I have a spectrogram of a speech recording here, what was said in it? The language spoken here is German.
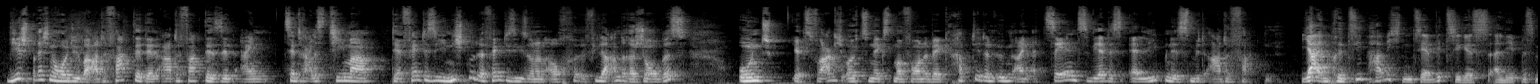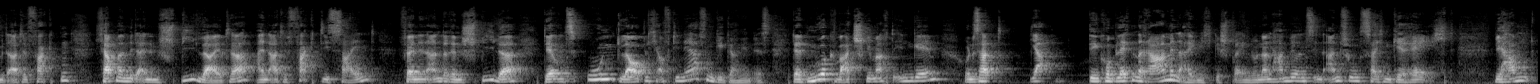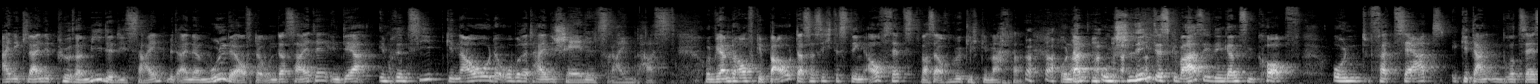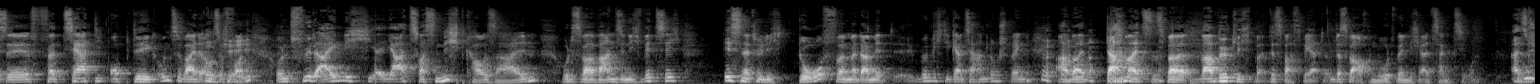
Wir sprechen heute über Artefakte, denn Artefakte sind ein zentrales Thema der Fantasy, nicht nur der Fantasy, sondern auch vieler anderer Genres. Und jetzt frage ich euch zunächst mal vorneweg, habt ihr denn irgendein erzählenswertes Erlebnis mit Artefakten? Ja, im Prinzip habe ich ein sehr witziges Erlebnis mit Artefakten. Ich habe mal mit einem Spielleiter ein Artefakt designt für einen anderen Spieler, der uns unglaublich auf die Nerven gegangen ist. Der hat nur Quatsch gemacht in-game und es hat, ja, den kompletten Rahmen eigentlich gesprengt. Und dann haben wir uns in Anführungszeichen gerächt. Wir haben eine kleine Pyramide designt mit einer Mulde auf der Unterseite, in der im Prinzip genau der obere Teil des Schädels reinpasst. Und wir haben darauf gebaut, dass er sich das Ding aufsetzt, was er auch wirklich gemacht hat. Und dann umschlingt es quasi den ganzen Kopf und verzerrt Gedankenprozesse, verzerrt die Optik und so weiter und so Okay. fort. Und führt eigentlich ja zu was nicht kausalem. Und es war wahnsinnig witzig. Ist natürlich doof, weil man damit wirklich die ganze Handlung sprengt. Aber damals, das war, war wirklich, das war's wert. Und das war auch notwendig als Sanktion. Also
